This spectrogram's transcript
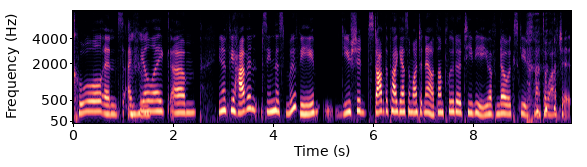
cool and i feel like um you know if you haven't seen this movie you should stop the podcast and watch it now. It's on pluto tv you have no excuse not to watch it.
